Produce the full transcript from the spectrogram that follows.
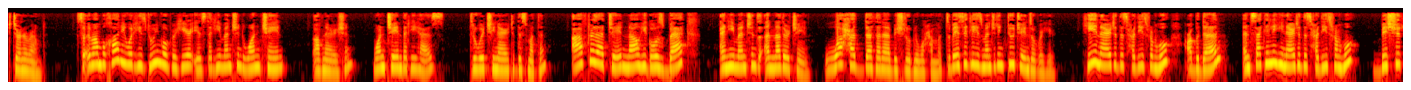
To turn around. So Imam Bukhari, what he's doing over here is that he mentioned one chain of narration, one chain that he has, through which he narrated this matan. After that chain, now he goes back and he mentions another chain. وَحَدَّثَنَا بِشْرُ بْنُ Muhammad. So basically he's mentioning two chains over here. He narrated this hadith from who? Abdan. And secondly, he narrated this hadith from who? Bishr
